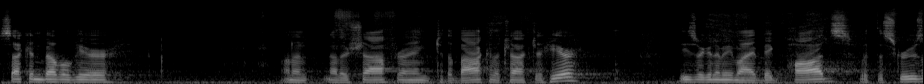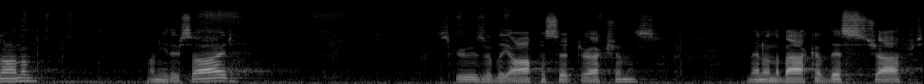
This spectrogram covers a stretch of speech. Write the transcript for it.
second bevel gear on another shaft running to the back of the tractor here. These are going to be my big pods with the screws on them on either side. Screws will be opposite directions. And then on the back of this shaft,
